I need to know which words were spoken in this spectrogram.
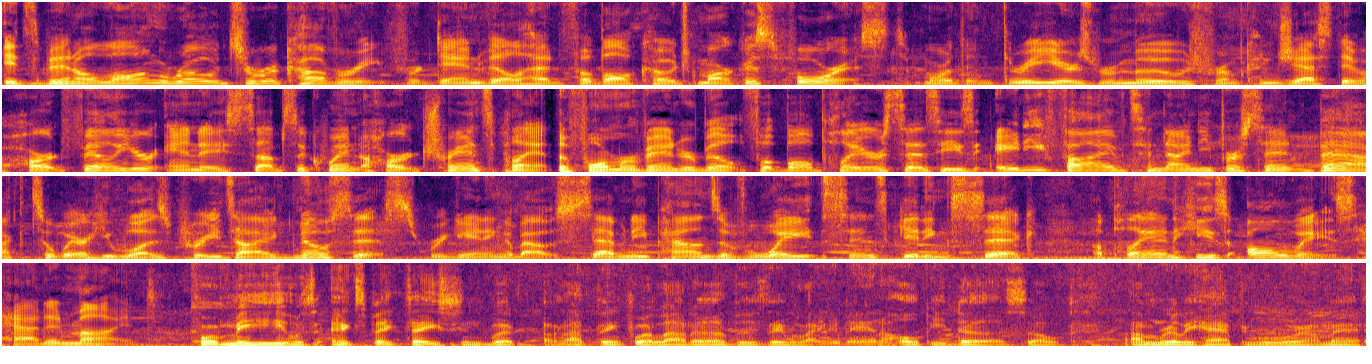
It's been a long road to recovery for Danville head football coach Marcus Forrest, more than three years removed from congestive heart failure and a subsequent heart transplant. The former Vanderbilt football player says he's 85 to 90 percent back to where he was pre-diagnosis, regaining about 70 pounds of weight since getting sick, a plan he's always had in mind. For me, it was expectation, but I think for a lot of others, they were like, man, I hope he does. So I'm really happy with where I'm at.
